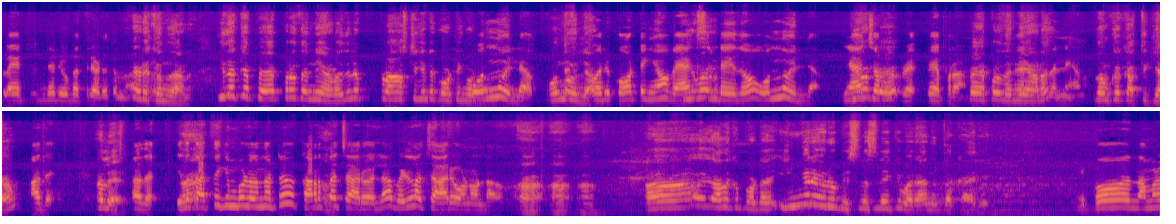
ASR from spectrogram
പ്ലേറ്റിന്റെ രൂപത്തിൽ എടുക്കുന്നത് എടുക്കുന്നതാണ്. ഇതൊക്കെ പേപ്പർ തന്നെയാണ്? ഇതിൽ പ്ലാസ്റ്റിക്കിന്റെ കോട്ടിംഗ് ഒന്നുമില്ല. ഒന്നുമില്ല. ഒരു കോട്ടിങ്ങോ വാക്സിന്റെ ഇതോ ഒന്നുമില്ല. നാച്ചുറൽ പേപ്പറാണ് പേപ്പർ തന്നെയാണ്. നമുക്ക് കത്തിക്കാം. അതെ. അല്ലേ? അതെ. ഇത് കത്തിക്കുമ്പോൾ വന്നിട്ട് കറുത്ത ചാരോ അല്ല വെള്ള ചാരമാണ് ഉണ്ടാകുന്നത് ആ ആ ആ ആ, അതൊക്കെ പോട്ടെ. ഇങ്ങനെ ഒരു ബിസിനസ്സിലേക്ക് വരാൻ എന്താ കാര്യം? ഇപ്പോ നമ്മൾ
